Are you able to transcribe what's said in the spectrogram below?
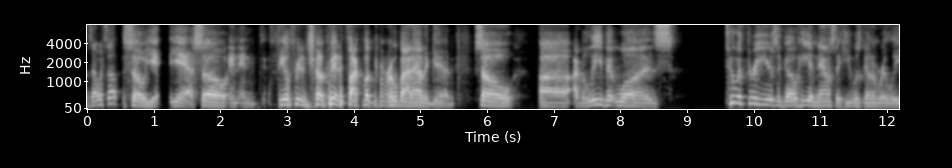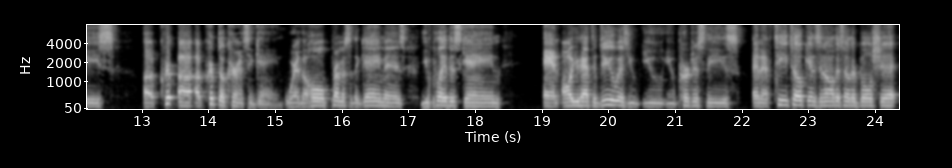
Is that what's up? So yeah, yeah. So and and feel free to jump in if I fucking robot out again. So uh, I believe it was two or three years ago, he announced that he was going to release a, crypt, uh, a cryptocurrency game where the whole premise of the game is you play this game and all you have to do is you you you purchase these NFT tokens and all this other bullshit.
